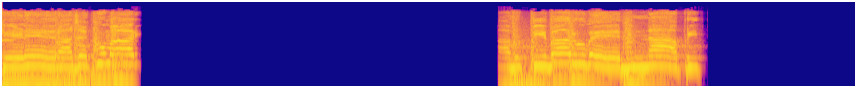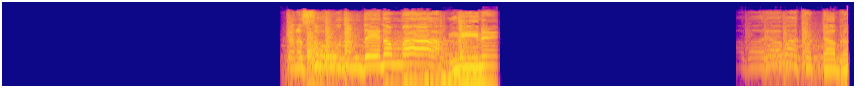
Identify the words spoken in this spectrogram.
ಕೇಳೆ ರಾಜಕುಮಾರಿ. ಹುಟ್ಟಿ ಬರುವೆ ನಿನ್ನ ಪ್ರೀತಿ. ಕನಸು ನಂದೇ ನಮ್ಮ ನೀನೆ. ಬರವ ಕೊಟ್ಟ ಬ್ರ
